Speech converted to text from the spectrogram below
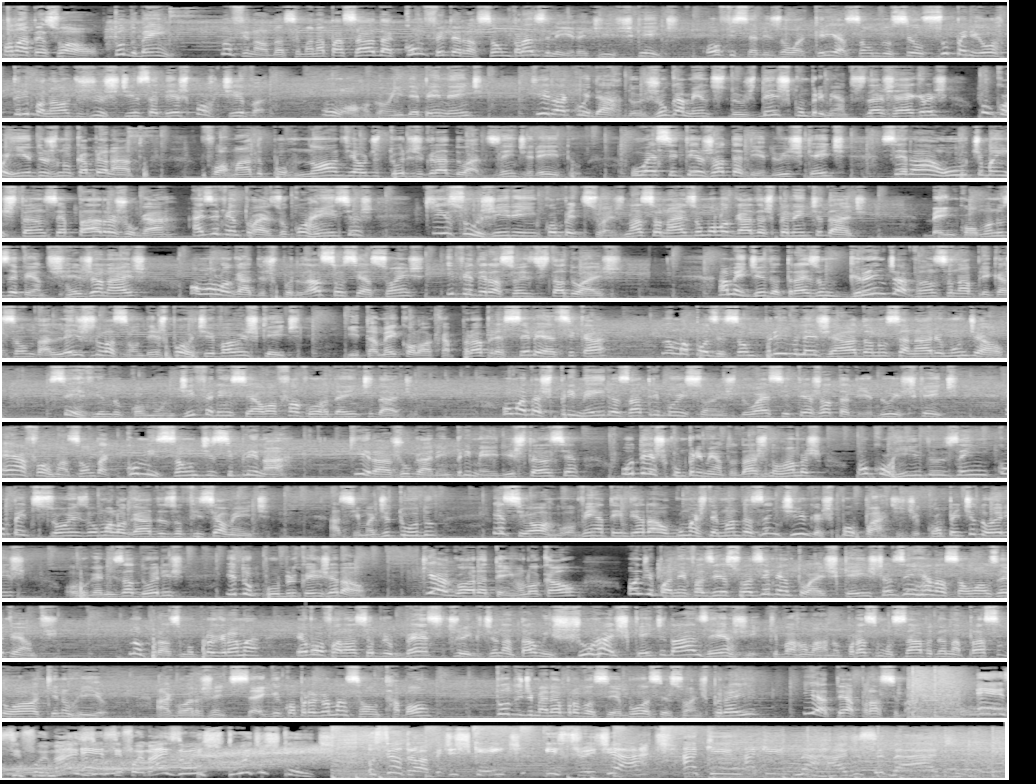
Olá pessoal, tudo bem? No final da semana passada, a Confederação Brasileira de Skate oficializou a criação do seu Superior Tribunal de Justiça Desportiva, um órgão independente que irá cuidar dos julgamentos dos descumprimentos das regras ocorridos no campeonato. Formado por nove auditores graduados em Direito, o STJD do skate será a última instância para julgar as eventuais ocorrências que surgirem em competições nacionais homologadas pela entidade bem como nos eventos regionais homologados por associações e federações estaduais. A medida traz um grande avanço na aplicação da legislação desportiva ao skate e também coloca a própria CBSK numa posição privilegiada no cenário mundial, servindo como um diferencial a favor da entidade. Uma das primeiras atribuições do STJD do skate é a formação da comissão disciplinar, que irá julgar em primeira instância o descumprimento das normas ocorridos em competições homologadas oficialmente. Acima de tudo, esse órgão vem atender a algumas demandas antigas por parte de competidores, organizadores e do público em geral, que agora tem um local onde podem fazer suas eventuais queixas em relação aos eventos. No próximo programa, eu vou falar sobre o Best Trick de Natal e Churrasquete da Azerge, que vai rolar no próximo sábado na Praça do O aqui no Rio. Agora a gente segue com a programação, tá bom? Tudo de melhor para você, boas sessões por aí e até a próxima. Esse foi mais um. Esse foi mais um Estúdio Skate. O seu drop de skate e street art. Aqui, aqui, na Rádio Cidade.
